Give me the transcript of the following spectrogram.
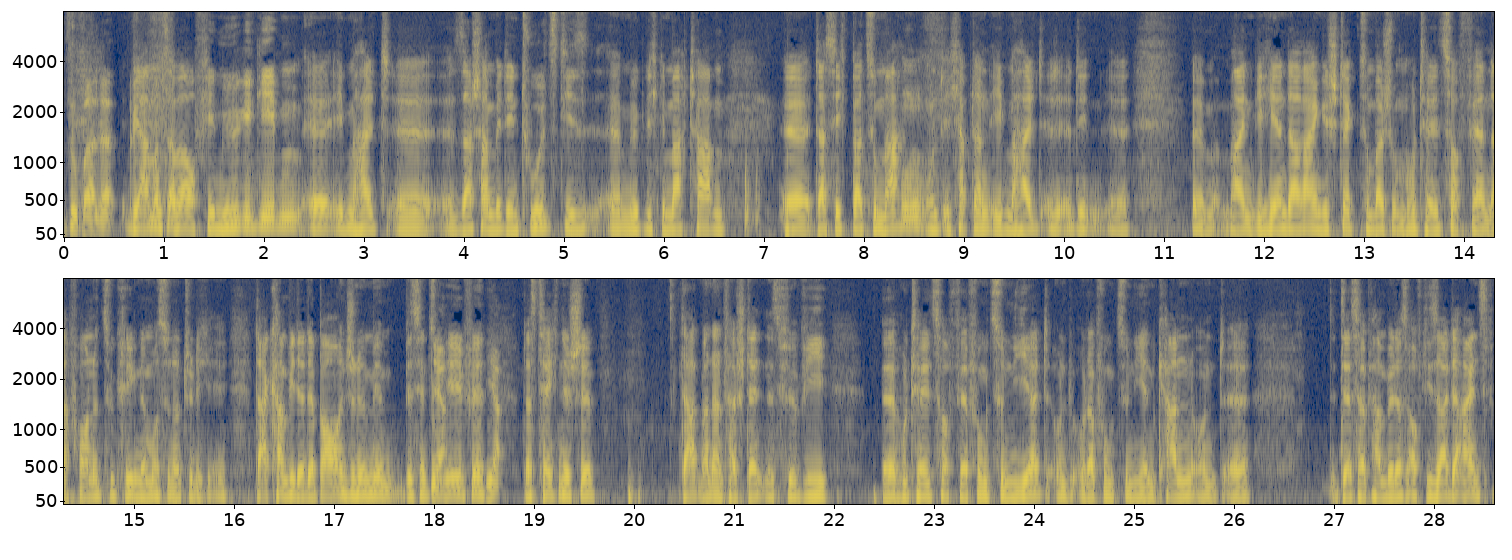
super, ne? Wir haben uns aber auch viel Mühe gegeben, äh, eben halt äh, Sascha mit den Tools, die äh, möglich gemacht haben, äh, das sichtbar zu machen. Und ich habe dann eben halt äh, den, äh, äh, mein Gehirn da reingesteckt, zum Beispiel um Hotelsoftware nach vorne zu kriegen. Da musste natürlich, äh, da kam wieder der Bauingenieur mir ein bisschen zu ja, Hilfe, ja. das Technische. Da hat man dann Verständnis für, wie äh, Hotelsoftware funktioniert und oder funktionieren kann und äh, deshalb haben wir das auf die Seite 1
